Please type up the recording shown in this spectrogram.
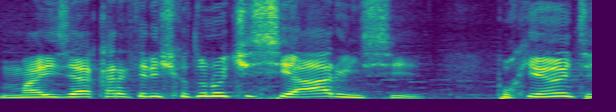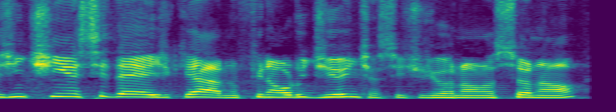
Mas é a característica do noticiário em si. Porque antes a gente tinha essa ideia de que, ah, no final do dia a gente assiste o Jornal Nacional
